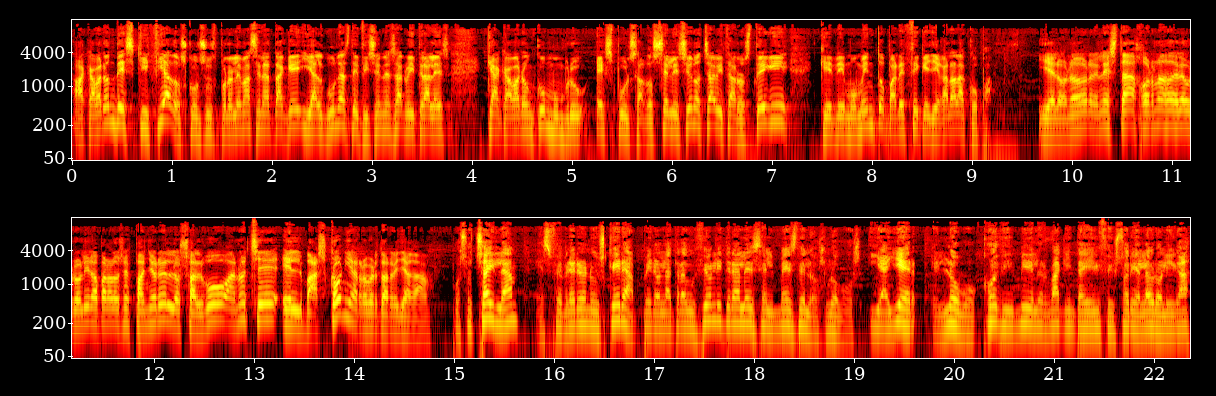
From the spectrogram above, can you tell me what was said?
acabaron desquiciados con sus problemas en ataque y algunas decisiones arbitrales que acabaron con Mumbrú expulsados. Se lesionó Xavi Zarostegui, que de momento parece que llegará a la Copa. Y el honor en esta jornada de la Euroliga para los españoles lo salvó anoche el Basconia Roberto Arrellaga. Pues Ochaila es febrero en euskera, pero la traducción literal es el mes de los lobos. Y ayer el lobo Cody Miller McIntyre hizo historia en la Euroliga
